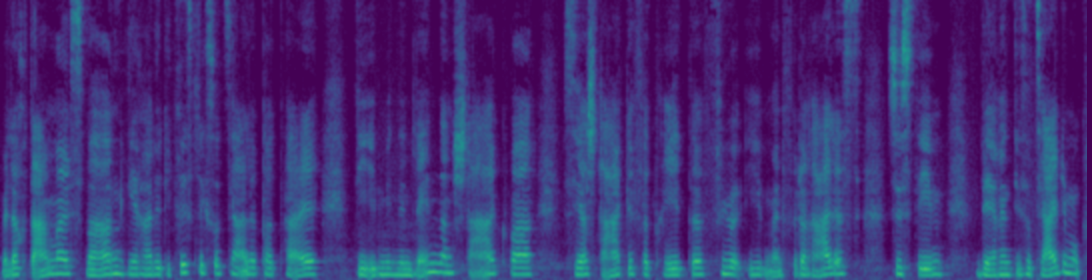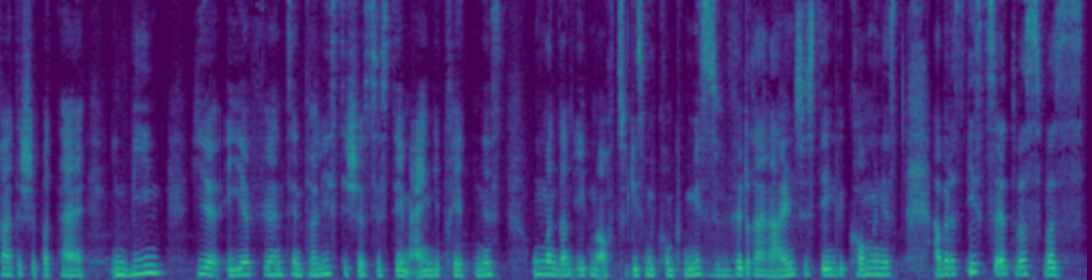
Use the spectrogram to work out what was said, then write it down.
weil auch damals waren gerade die christlich-soziale Partei, die eben in den Ländern stark war, sehr starke Vertreter für eben ein föderales System, während die Sozialdemokratische Partei in Wien hier eher für ein zentralistisches System eingetreten ist und man dann eben auch zu diesem Kompromiss föderalen System gekommen ist. Aber das ist so etwas, was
